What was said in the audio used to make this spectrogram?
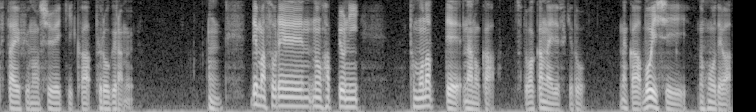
スタエフの収益化プログラム、うん、でまあそれの発表に伴ってなのかちょっと分かんないですけどなんか Voicy の方では、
